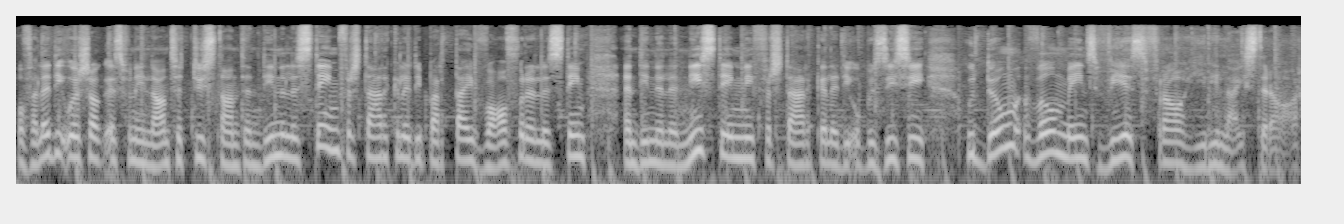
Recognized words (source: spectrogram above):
of hulle die oorsaak is van die land se toestand indien hulle stem, versterk hulle die party waarvoor hulle stem indien hulle nie stem nie versterk hulle die oppositie. Hoe dom wil mens wees vra hierdie luisteraar.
